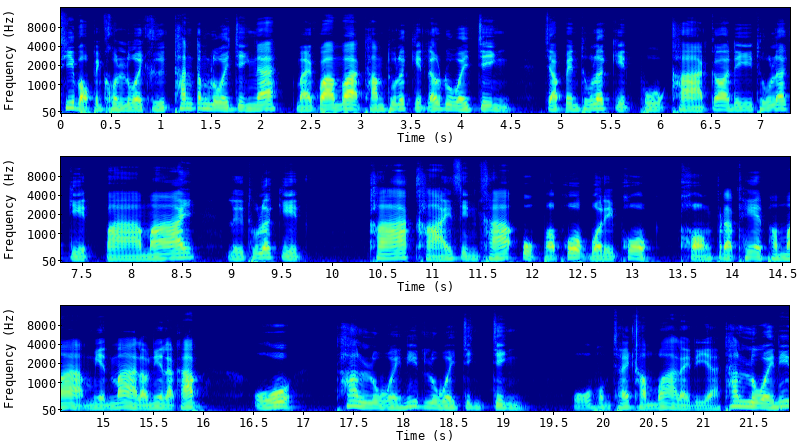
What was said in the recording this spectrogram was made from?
ที่บอกเป็นคนรวยคือท่านต้องรวยจริงนะ หมายความว่าทำธุรกิจแล้วรวยจริง จะเป็นธุรกิจผูกขาดก็ดีธุรกิจป่าไม้ หรือธุรกิจค้าขายสินค้าอุปโภคบริโภคของประเทศพม่าเมียนมาเราเนี่ยแหละครับโอ้ถ้ารวยนี่รวยจริง ๆ โอ้ผมใช้คำว่าอะไรดีอะถ้ารวยนี่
